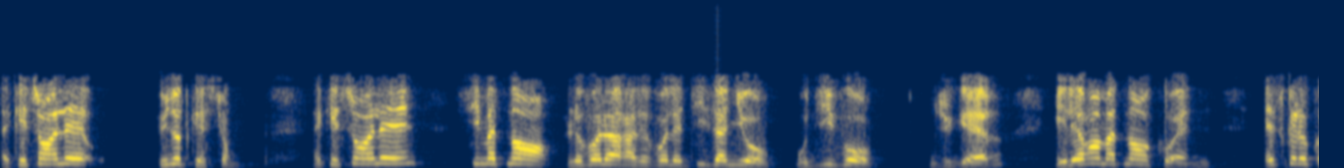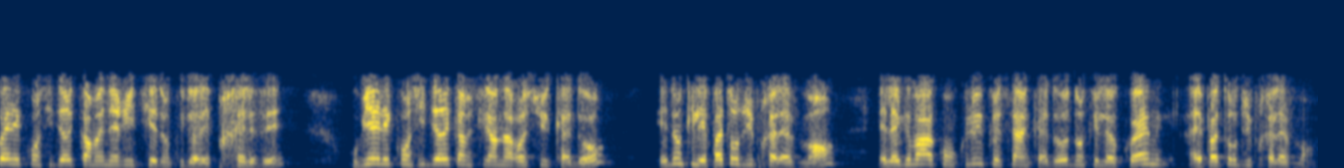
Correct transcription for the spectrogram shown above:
La question elle est, une autre question. La question elle est, si maintenant le voleur avait volé dix agneaux ou dix veaux du guerre, il les rend maintenant au Cohen. Est-ce que le Cohen est considéré comme un héritier, donc il doit les prélever, ou bien il est considéré comme s'il en a reçu cadeau, et donc il n'est pas tour du prélèvement, et l'Egma conclut que c'est un cadeau, donc le Kohen n'est pas tour du prélèvement.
